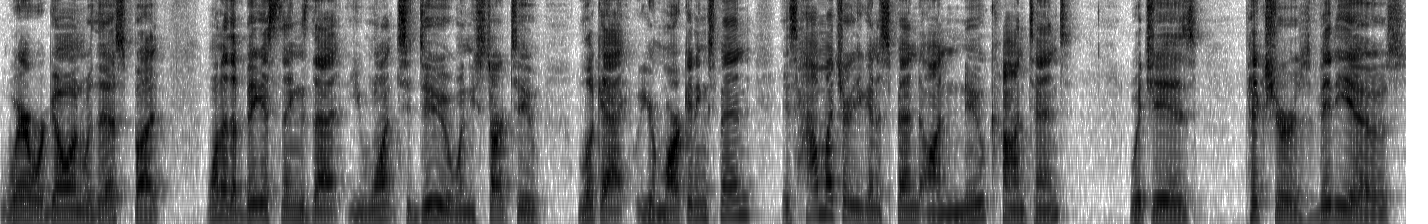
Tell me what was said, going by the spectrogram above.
where we're going with this. But one of the biggest things that you want to do when you start to look at your marketing spend is how much are you going to spend on new content, which is pictures, videos,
